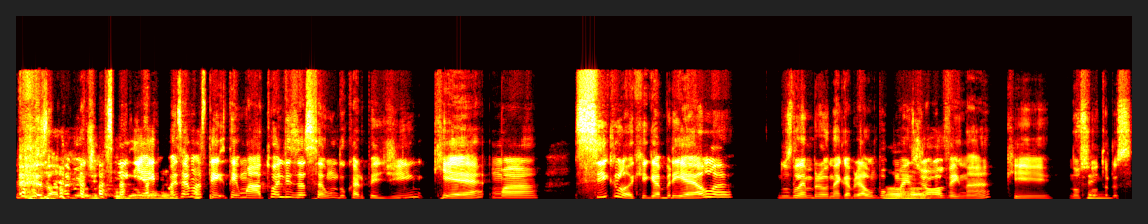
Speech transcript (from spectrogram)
Exatamente. Assim, e aí, pois é, mas tem, tem uma atualização do Carpe Diem, que é uma sigla que Gabriela nos lembrou, né? Gabriela é um pouco mais Aham. jovem, né? Que nós Sim. outros.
